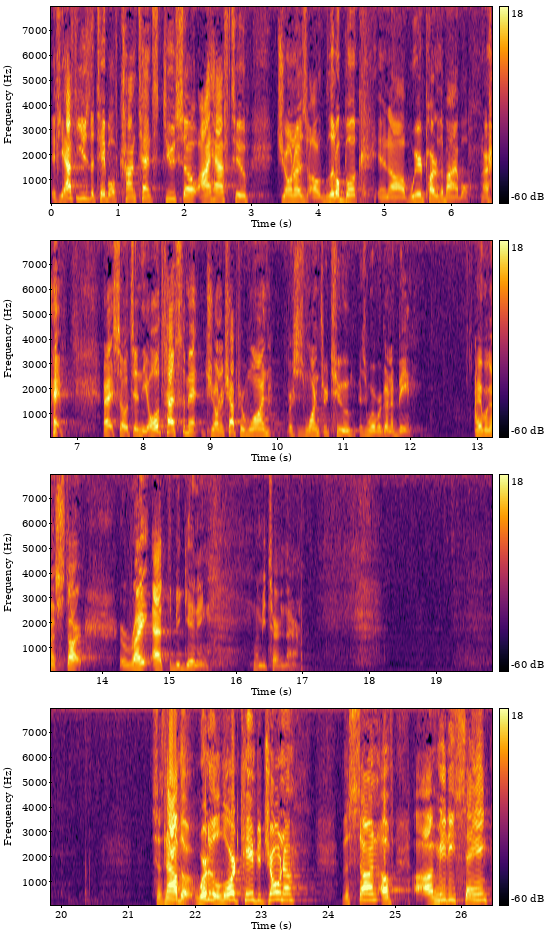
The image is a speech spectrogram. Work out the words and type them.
If you have to use the table of contents, do so. I have to. Jonah is a little book in a weird part of the Bible. All right? All right, so it's in the Old Testament, Jonah chapter 1, verses 1 through 2 is where we're going to be. All right, we're going to start right at the beginning. Let me turn there. It says, Now the word of the Lord came to Jonah, the son of Amittai, saying,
